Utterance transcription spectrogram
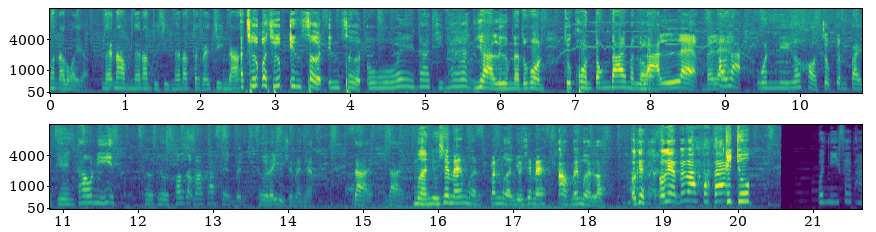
มันอร่อยอะแนะนำแนะนำจริงๆ แนะนำจากใจจริงนะอาชึบอาชึบอินเสิร์ตอินเสิร์ตโอ้ยน่ากินแห้ง อย่าลืมนะทุกคน ทุกคนต้องได้มันลองร้านแหลกไม่แหลกเอาล่ะ วันนี้ก็ขอจบกันไปเพียงเท่านี้ เธอเธอเขาสามารถพากย์เสียงเป็นเธอได้อยู่ใช่ไหมเนี่ย ได้ได้เหมือนอยู่ใช่ไหมเหมือนมันเหมือนอยู่ใช่ไหมอ้าวไม่เหมือนเหรอโอเคโอเคบ๊ายบายจุ๊บ วันนี้แฟร์พา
